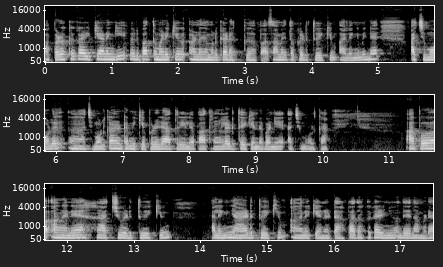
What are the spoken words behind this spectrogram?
അപ്പോഴൊക്കെ കഴിക്കുകയാണെങ്കിൽ ഒരു പത്ത് മണിക്ക് ആണ് നമ്മൾ കിടക്കുക അപ്പോൾ ആ സമയത്തൊക്കെ എടുത്ത് വയ്ക്കും അല്ലെങ്കിൽ പിന്നെ അച്ചുമോൾ അച്ചുമോൾക്കാണ് കേട്ടോ മിക്കപ്പോഴും രാത്രിയിൽ പാത്രങ്ങൾ എടുത്ത് വയ്ക്കേണ്ട പണി അച്ചുമോൾക്കാണ് അപ്പോൾ അങ്ങനെ അച്ചു എടുത്ത് വയ്ക്കും അല്ലെങ്കിൽ ഞാൻ എടുത്ത് വയ്ക്കും അങ്ങനെയൊക്കെയാണ് കേട്ടോ. അപ്പോൾ അതൊക്കെ കഴിഞ്ഞു. ഇതേ നമ്മുടെ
